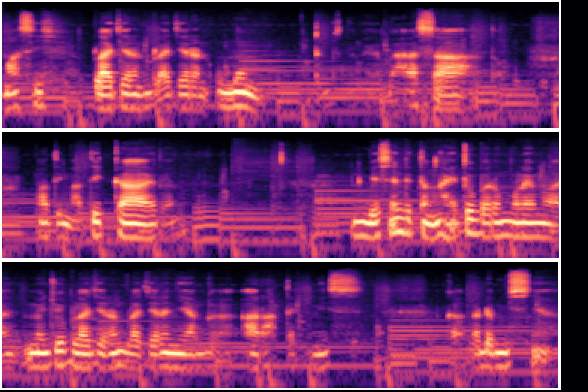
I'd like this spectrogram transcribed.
masih pelajaran-pelajaran umum bahasa atau matematika gitu kan. Dan biasanya di tengah itu baru mulai menuju pelajaran-pelajaran yang ke arah teknis ke akademisnya.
